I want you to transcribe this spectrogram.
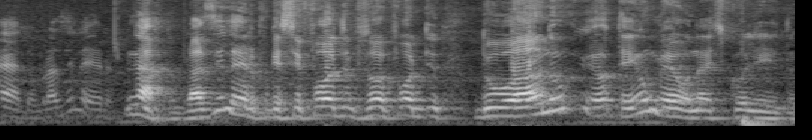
É, do brasileiro. Não, do brasileiro, porque se for, se for do ano, eu tenho o meu, né, escolhido.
